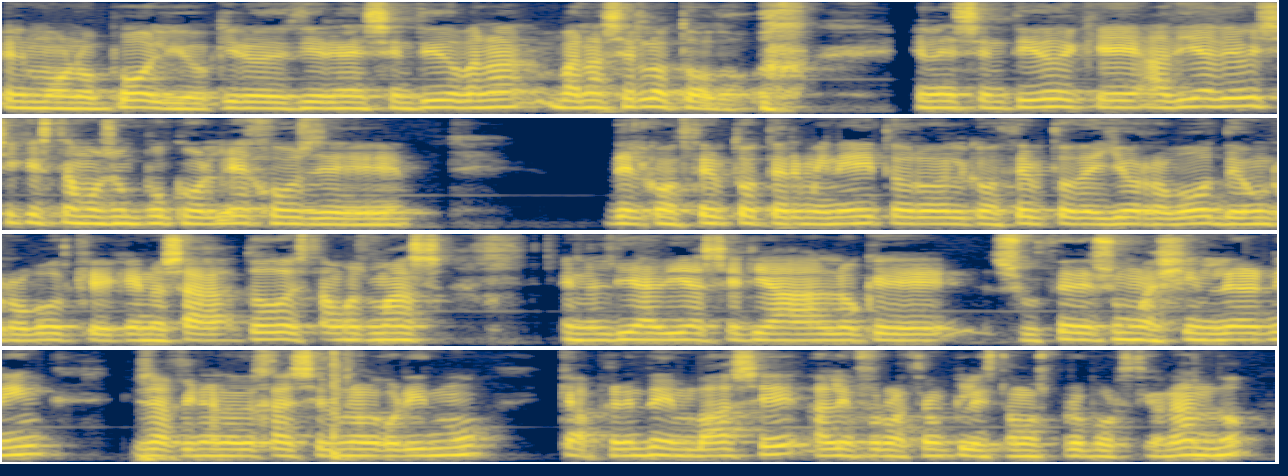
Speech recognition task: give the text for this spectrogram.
el monopolio, quiero decir, en el sentido, van a, van a serlo todo, en el sentido de que a día de hoy sí que estamos un poco lejos de, del concepto Terminator o del concepto de yo robot, de un robot que, que, nos haga todo, estamos más en el día a día sería lo que sucede es un machine learning, que al final no deja de ser un algoritmo que aprende en base a la información que le estamos proporcionando.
